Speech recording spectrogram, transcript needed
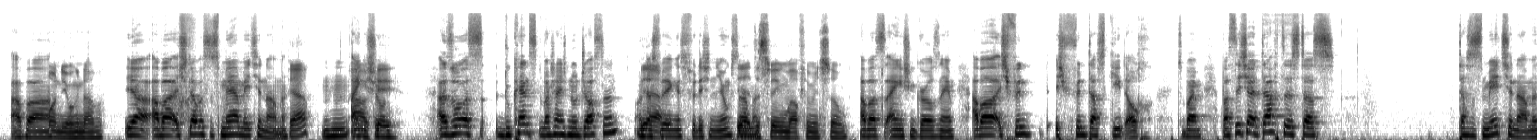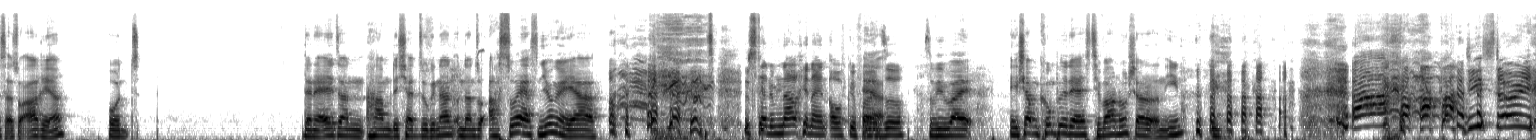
Aber. und Jungenname. ja, aber ich glaube, es ist mehr Mädchenname. Ja? Mhm, Ah, eigentlich okay. schon. Also es, du kennst wahrscheinlich nur Justin und Ja. deswegen ist für dich ein Ja, Jungsname. deswegen war für mich so. aber es ist eigentlich ein Girls Name. Aber ich finde, ich finde, das geht auch zu beim. Was ich halt dachte, ist, dass, dass es Mädchenname ist, also Aria. Und deine Eltern haben dich halt so genannt und dann so, ach so, er ist ein Junge, ja. Ist dann im Nachhinein aufgefallen Ja. so. So wie bei. Ich habe einen Kumpel, der heißt Tivano, Shoutout an ihn. Ah, die Story!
